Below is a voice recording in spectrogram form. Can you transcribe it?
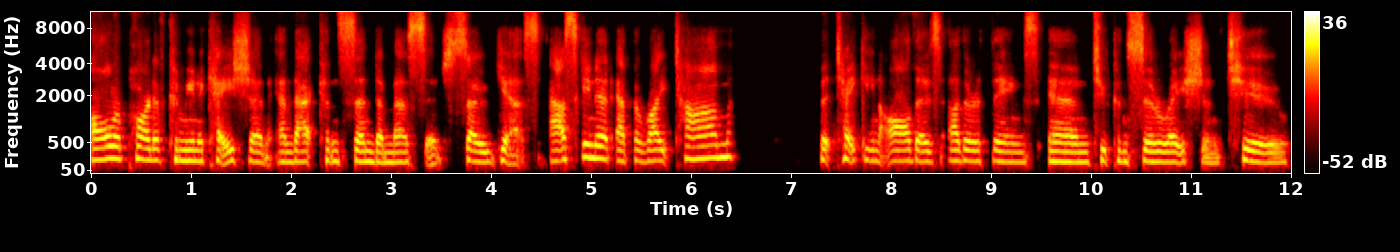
all are part of communication and that can send a message. So, yes, asking it at the right time but taking all those other things into consideration too,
